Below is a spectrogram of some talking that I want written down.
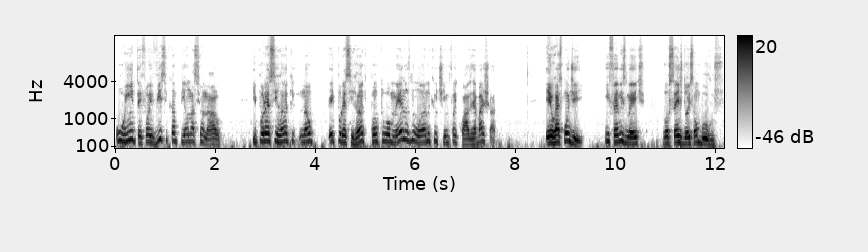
O Inter foi vice-campeão nacional. E por esse ranking não e por esse ranking pontuou menos no ano que o time foi quase rebaixado. Eu respondi: infelizmente, vocês dois são burros.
